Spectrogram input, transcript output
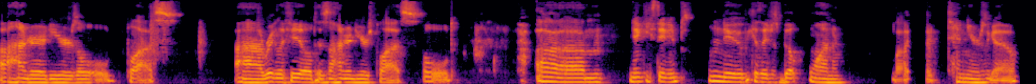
a hundred years old plus. Uh, Wrigley Field is a hundred years plus old. Um, Yankee Stadium's new because they just built one like, like ten years ago.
